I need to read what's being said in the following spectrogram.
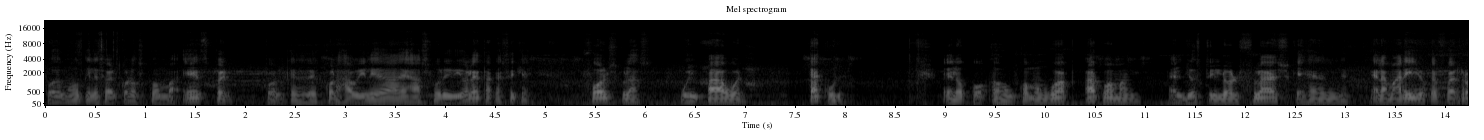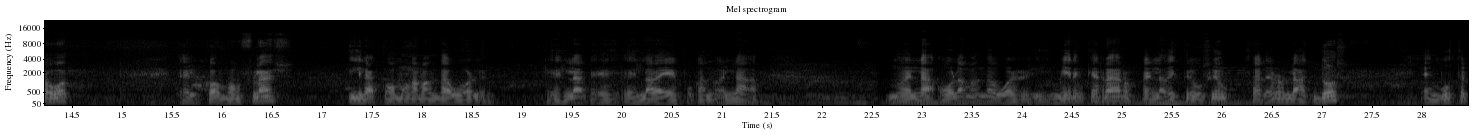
Podemos utilizar con los Combat Expert, porque es con las habilidades azul y violeta. Así que Force Blast, Willpower, Está cool. El Common Aquaman, el Justice Lord Flash, que es el, amarillo, que fue el robot, el Common Flash y la Common Amanda Waller, que es la que es la de época, no es la no es la o la Amanda Waller. Y miren qué raro en la distribución salieron las dos en booster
